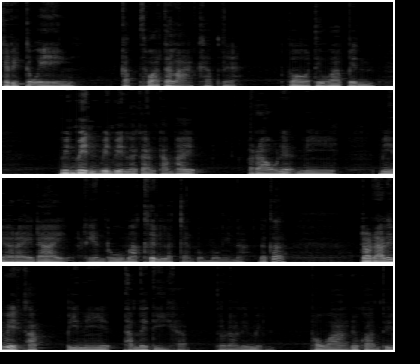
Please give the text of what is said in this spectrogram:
จริตตัวเองกับสวัสดตลาดครับนะก็ถือว่าเป็นวินวินวินวินแล้วกันทำให้เราเนี่ยมี มีอะไรได้เรียนรู้มากขึ้นละกันผมมองอย่างนี้นะแล้วก็ดอลลาร์ลิมิตครับ ปีนี้ทำได้ดีครับดอลลาร์ลิมิตเพราะว่าด้วยความที่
